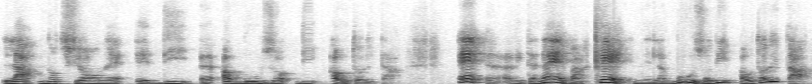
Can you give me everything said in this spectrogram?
la nozione eh, di eh, abuso di autorità e eh, riteneva che nell'abuso di autorità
